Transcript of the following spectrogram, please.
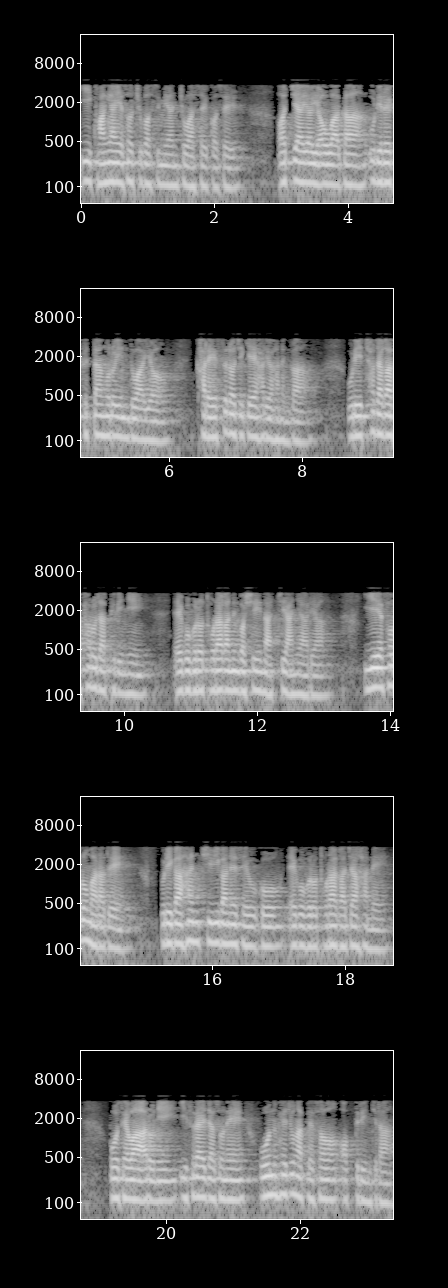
이 광야에서 죽었으면 좋았을 것을. 어찌하여 여호와가 우리를 그 땅으로 인도하여 칼에 쓰러지게 하려 하는가? 우리 처자가 사로잡히리니 애굽으로 돌아가는 것이 낫지 아니하랴. 이에 서로 말하되 우리가 한 지휘관을 세우고 애굽으로 돌아가자 하매 모세와 아론이 이스라엘 자손의 온 회중 앞에서 엎드린지라.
